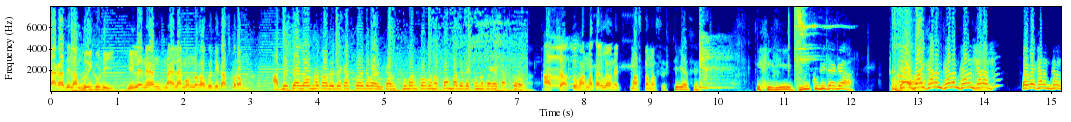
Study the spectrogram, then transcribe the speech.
টাকা দিলাম দুই কোটি। মিলে নেন নাইলে আমি অন্য কাউকে দিয়ে কাজ করাম। আপনি চাইলে অন্য কাউকে দিয়ে কাজ করতে পারেন কারণ তুফান কখনো কম বাজেটে কোনো জায়গায় কাজ করে না। আচ্ছা তুফান না থাকলে অনেক মাস্তান আছে। ঠিক আছে। দুই কোটি টাকা? এ ভাই খারান খারান খারান খারান ভাই ভাই খারান খারান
